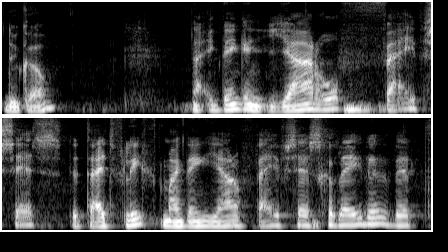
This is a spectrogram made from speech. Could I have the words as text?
Duco? Nou, ik denk een jaar of vijf, zes, de tijd vliegt, maar ik denk een jaar of vijf, zes geleden werd,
